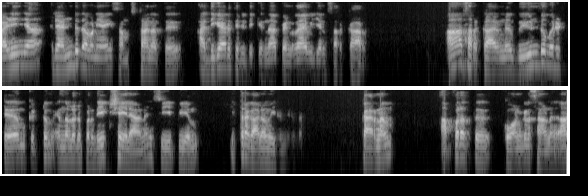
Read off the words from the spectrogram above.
കഴിഞ്ഞ രണ്ട് തവണയായി സംസ്ഥാനത്ത് അധികാരത്തിലിരിക്കുന്ന പിണറായി വിജയൻ സർക്കാർ ആ സർക്കാരിന് വീണ്ടും ഒരു ടേം കിട്ടും എന്നുള്ളൊരു പ്രതീക്ഷയിലാണ് സി പി എം ഇത്ര കാലം ഇരുന്നിരുന്നത്. കാരണം അപ്പുറത്ത് കോൺഗ്രസ് ആണ് ആ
